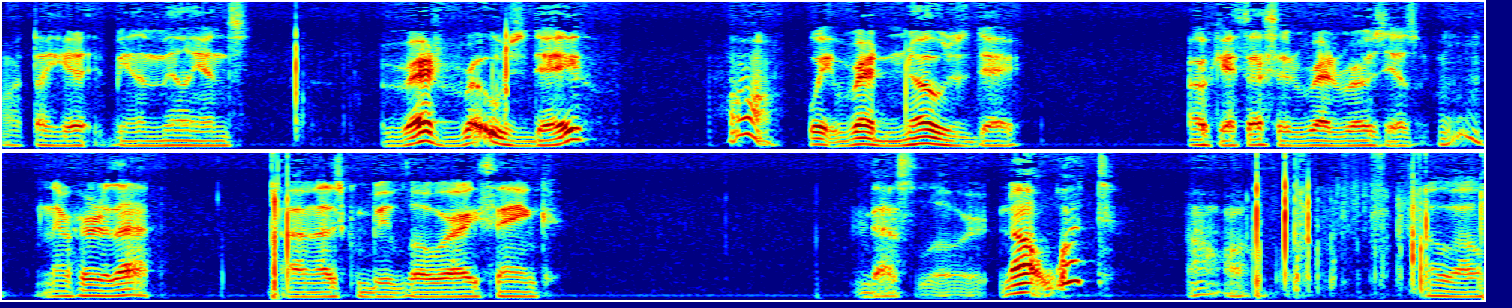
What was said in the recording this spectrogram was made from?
I thought he'd be in the millions. Red Rose Day? Huh. Wait, Red Nose Day. Okay, I thought I said Red Rose Day. I was like, hmm, never heard of that. Um, that's gonna be lower, I think. That's lower. No, what? Oh, oh well.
